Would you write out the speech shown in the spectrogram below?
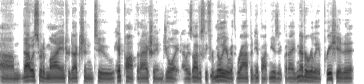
um, that was sort of my introduction to hip hop that I actually enjoyed. I was obviously familiar with rap and hip hop music, but I had never really appreciated it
